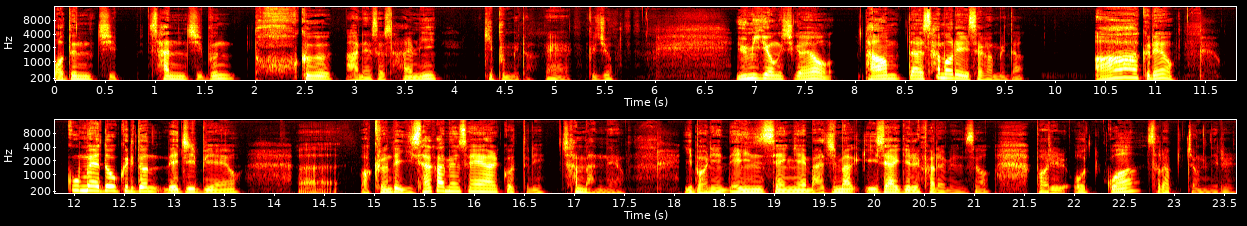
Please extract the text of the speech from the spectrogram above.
얻은 집, 산 집은 더 그 안에서 삶이 기쁩니다. 예, 네, 그죠? 유미경 씨가요, 다음 달 3월에 이사 갑니다. 아, 그래요? 꿈에도 그리던 내 집이에요. 아, 어, 그런데 이사 가면서 해야 할 것들이 참 많네요. 이번이 내 인생의 마지막 이사기를 바라면서 버릴 옷과 서랍 정리를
